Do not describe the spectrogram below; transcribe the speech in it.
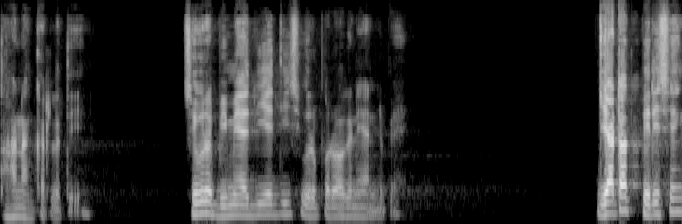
තහනම් කරලතියෙන්. සිවුර බිම ඇදී ඇදී සිවුර පොරෝගෙන යන්න බෑ. යටත් පිරිසෙන්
